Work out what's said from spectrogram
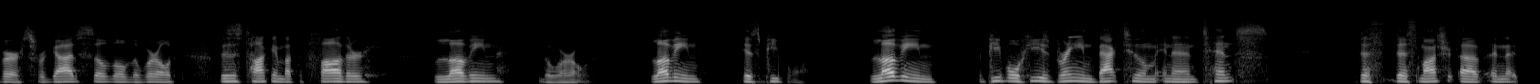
verse, for God so loved the world, this is talking about the Father loving the world, loving his people, loving the people he is bringing back to him in an intense, this, this uh, in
